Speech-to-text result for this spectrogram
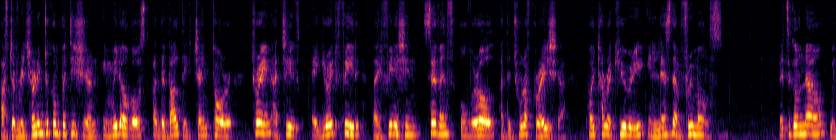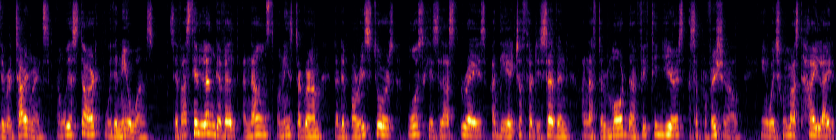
After returning to competition in mid-August at the Baltic Chain Tour, Træen achieved a great feat by finishing 7th overall at the Tour of Croatia, quite a recovery in less than 3 months. Let's go now with the retirements, and we'll start with the new ones. Sebastian Langeveld announced on Instagram that the Paris Tours was his last race at the age of 37 and after more than 15 years as a professional, in which we must highlight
